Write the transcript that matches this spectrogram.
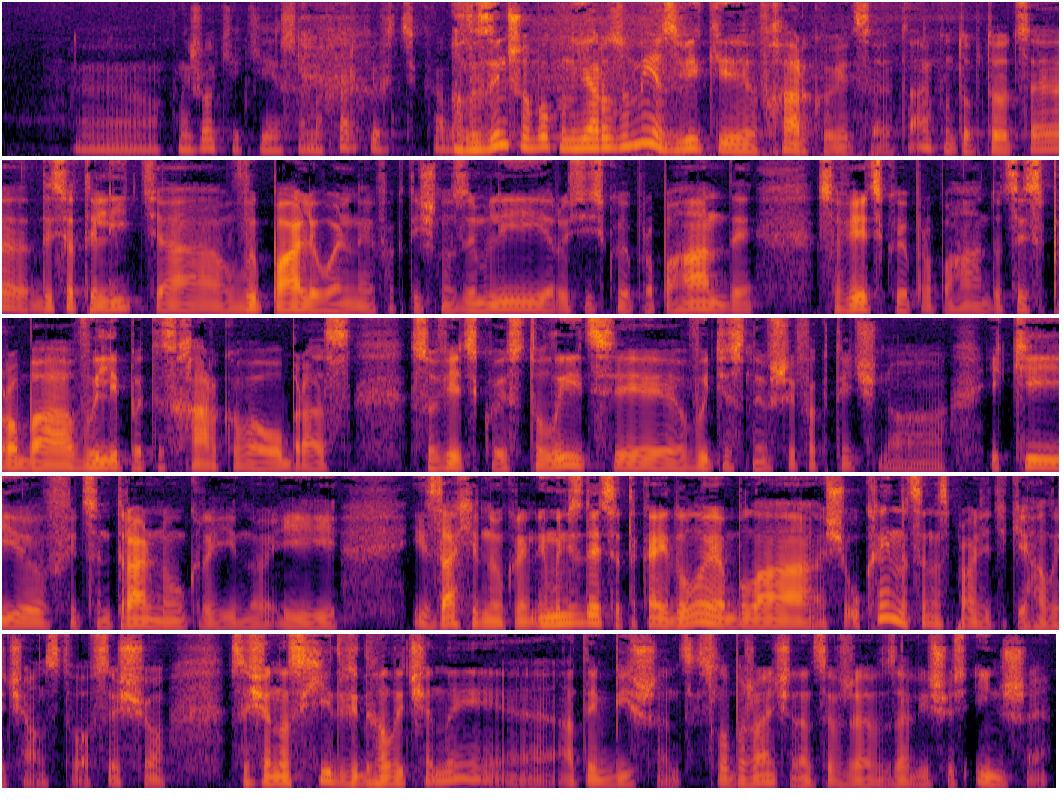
книжок, які саме Харків цікаві. Але з іншого боку, ну я розумію, звідки в Харкові це. так? Ну, Тобто, це десятиліття випалювальної фактично землі, російської пропаганди, совєтської пропаганди. Це спроба виліпити з Харкова образ совєтської столиці, витіснивши фактично і Київ, і центральну Україну, і і Західної України. І мені здається, така ідеологія була, що Україна це насправді тільки галичанство. Все, що все, що на схід від Галичини, а тим більше це Слобожанщина, це вже взагалі щось інше.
